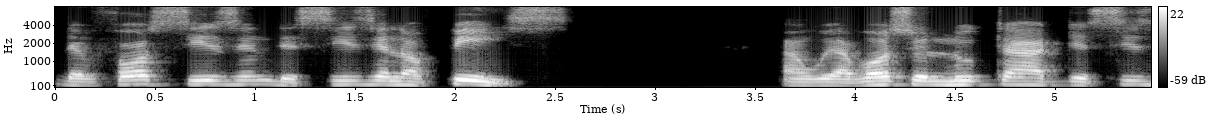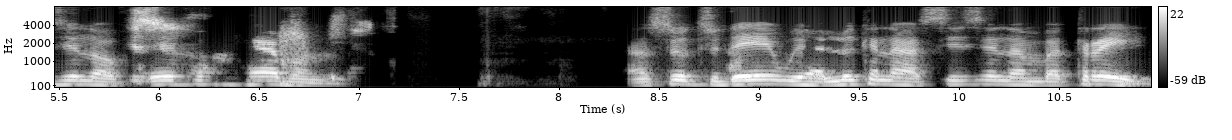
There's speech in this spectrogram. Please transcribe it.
the first season, the season of peace. And we have also looked at the season of open heaven. And so today we are looking at season number three,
